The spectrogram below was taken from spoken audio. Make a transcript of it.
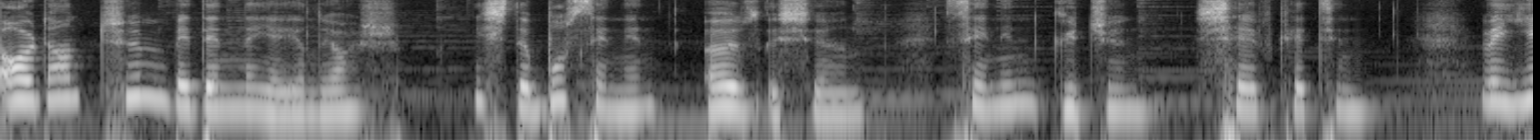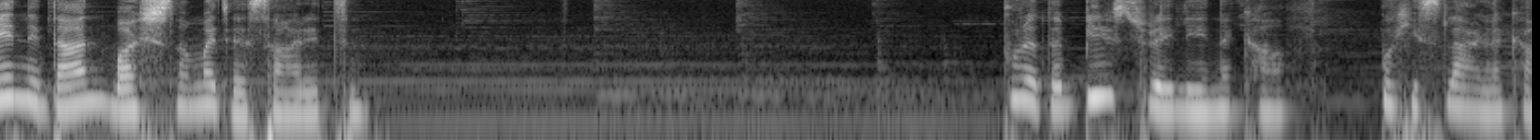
oradan tüm bedenine yayılıyor. İşte bu senin öz ışığın, senin gücün, şefkatin ve yeniden başlama cesaretin. Burada bir süreliğine kal. Bu hislerle kal.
